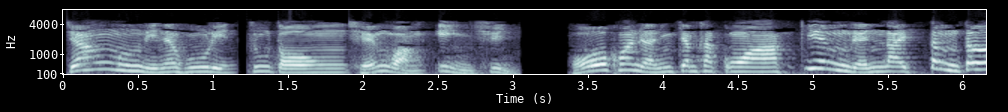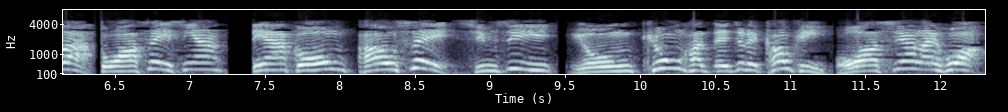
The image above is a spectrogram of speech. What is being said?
蒋门林的夫人主动前往应讯。何款人检察官竟然来瞪刀啊！大细声，听讲好说，甚至用恐吓的这个口气，大声来话：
